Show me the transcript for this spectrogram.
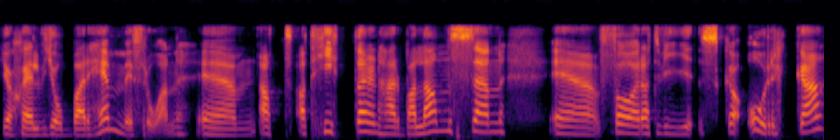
jag själv jobbar hemifrån. Ehm, att, att hitta den här balansen eh, för att vi ska orka,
